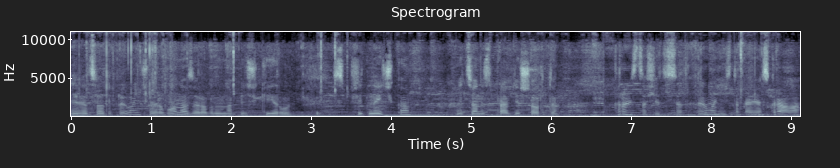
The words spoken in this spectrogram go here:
900 гривень, червона, зароблена під шкіру. Спідничка. І це насправді шорти. 360 гривень, ось така яскрава,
